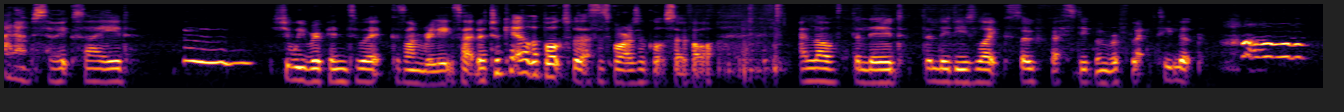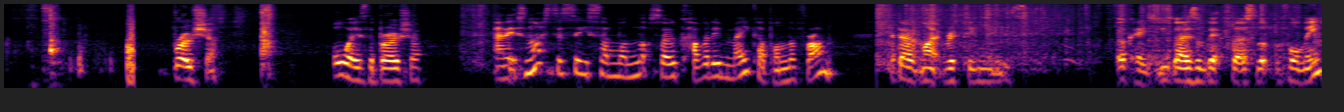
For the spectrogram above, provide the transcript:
I'm so excited. Should we rip into it? Because I'm really excited. I took it out of the box, but that's as far as I've got so far. I love the lid. The lid is like so festive and reflecty. Look. Brochure. Always the brochure. And it's nice to see someone not so covered in makeup on the front. I don't like ripping these. Okay, you guys will get first look before me.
